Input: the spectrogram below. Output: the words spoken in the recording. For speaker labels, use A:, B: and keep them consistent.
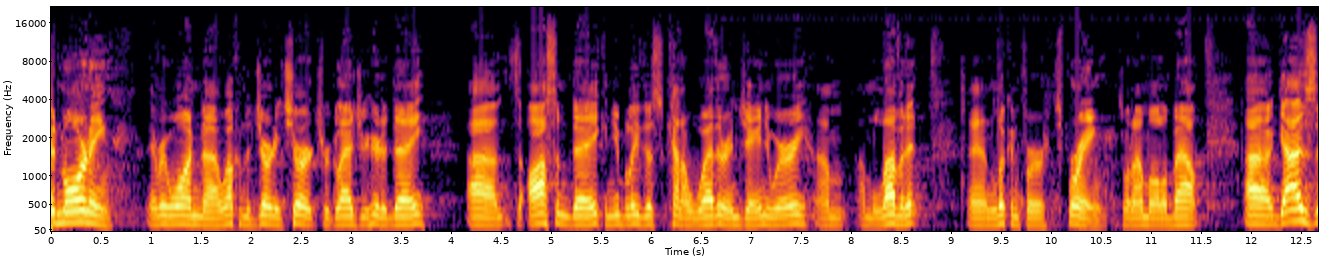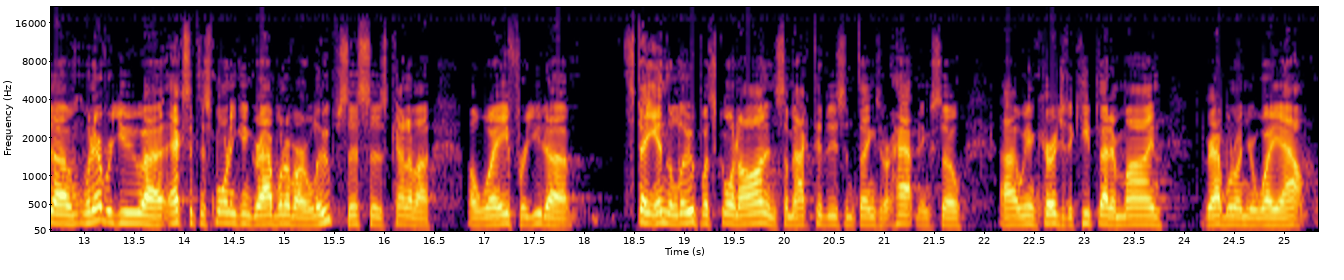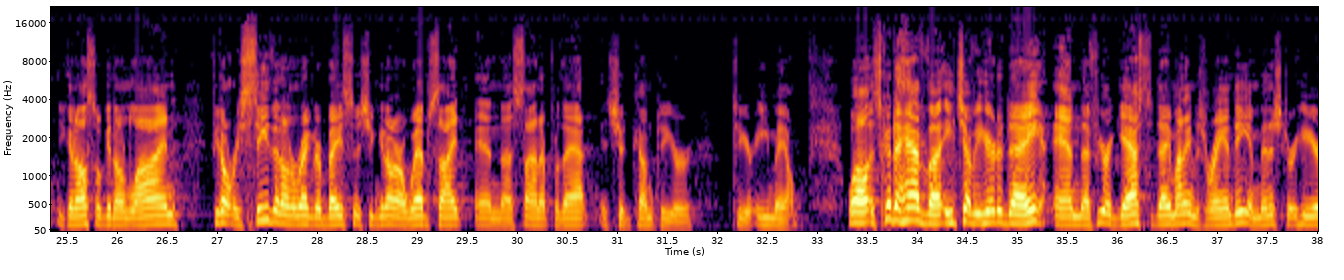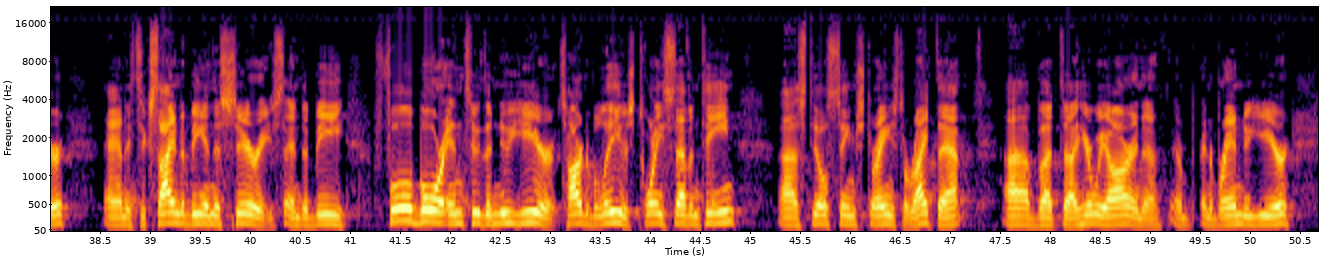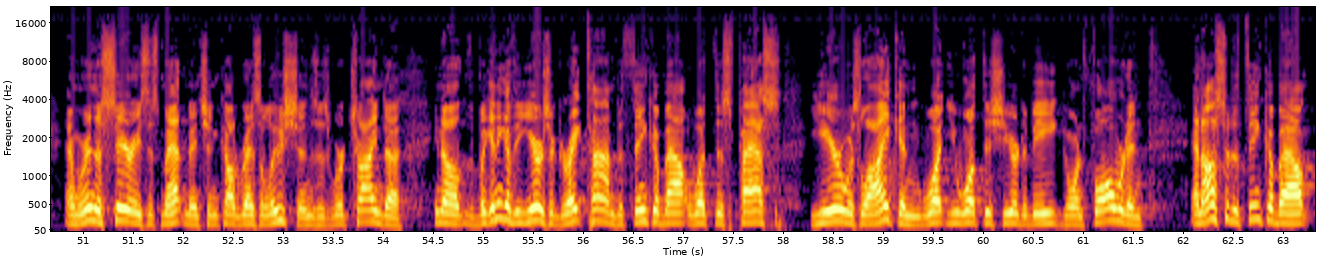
A: Good morning, everyone. Uh, welcome to Journey Church. We're glad you're here today. Uh, it's an awesome day. Can you believe this kind of weather in January? I'm, I'm loving it and looking for spring. That's what I'm all about. Uh, guys, uh, whenever you uh, exit this morning, you can grab one of our loops. This is kind of a, a way for you to stay in the loop, what's going on, and some activities and things that are happening. So uh, we encourage you to keep that in mind. Grab one on your way out. You can also get online if you don't receive that on a regular basis, you can get on our website and uh, sign up for that. It should come to your, to your email. Well, it's good to have uh, each of you here today. And if you're a guest today, my name is Randy, a minister here. And it's exciting to be in this series and to be full bore into the new year. It's hard to believe it's 2017. Uh, still seems strange to write that. Uh, but uh, here we are in a, in a brand new year. And we're in the series, as Matt mentioned, called Resolutions, as we're trying to you know, the beginning of the year is a great time to think about what this past year was like and what you want this year to be going forward, and, and also to think about.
